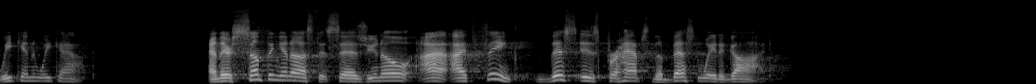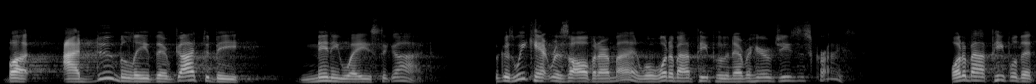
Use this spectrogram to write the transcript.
week in and week out. And there's something in us that says, you know, I, I think this is perhaps the best way to God. But I do believe there have got to be many ways to God. Because we can't resolve in our mind, well, what about people who never hear of Jesus Christ? What about people that,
